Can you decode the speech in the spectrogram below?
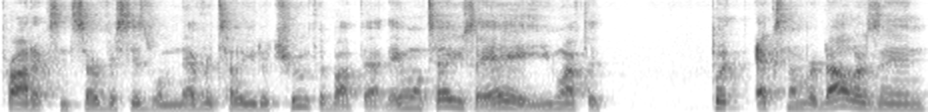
products and services will never tell you the truth about that. They won't tell you, say, hey, you have to put X number of dollars in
